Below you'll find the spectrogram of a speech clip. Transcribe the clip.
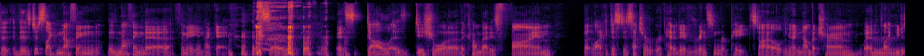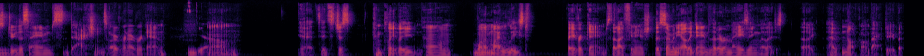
Th- there's just like nothing there's nothing there for me in that game so it's dull as dishwater. The combat is fine, but like it just is such a repetitive rinse and repeat style, you know, number churn where like you just Mm. do the same actions over and over again. yeah. Um, yeah, it's it's just completely um one of my least favorite games that I finished. There's so many other games that are amazing that I just that I have not gone back to, but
